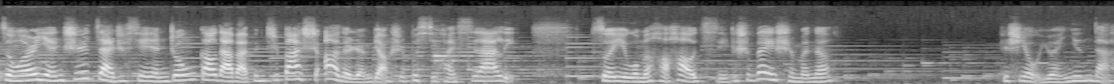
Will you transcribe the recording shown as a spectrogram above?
总而言之，在这些人中，高达百分之八十二的人表示不喜欢希拉里。所以，我们好好奇，这是为什么呢？这是有原因的。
